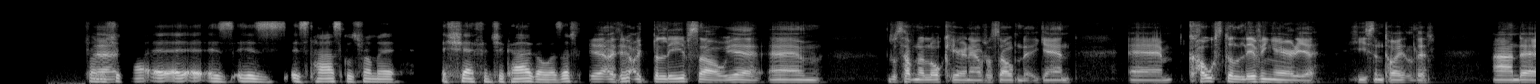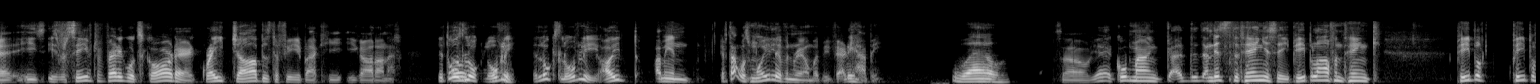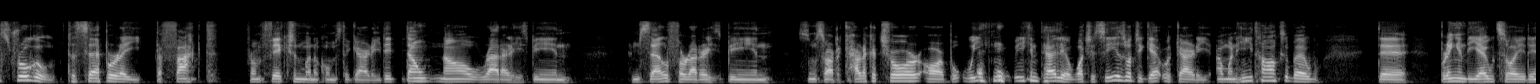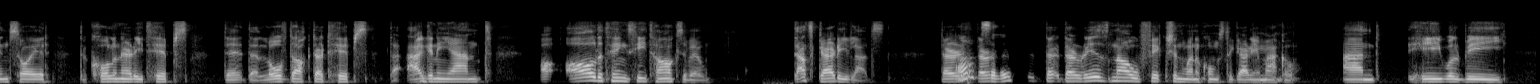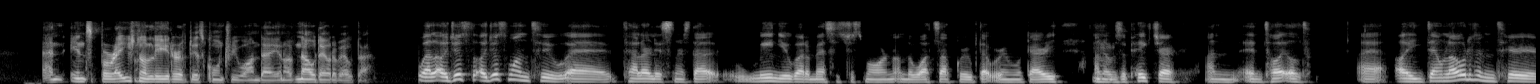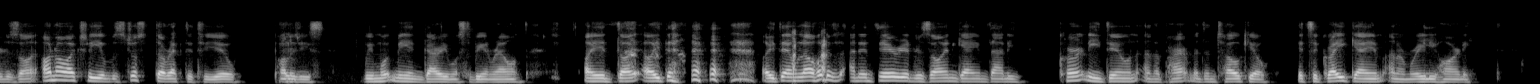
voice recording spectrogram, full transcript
from Uh, Chicago. Uh, his his his task was from a, a chef in Chicago, was it? yeah, I think I believe so. Yeah. Um, just having a look here now. Just opened it again. Um, coastal living area. He's entitled it, and uh, he's he's received a very good score there. Great job is the feedback he, he got on it. It does Oh. look lovely. It looks lovely. I I mean, if that was my living room, I'd be very happy. Wow. So yeah, good man. And this is the thing you see. People often think people people struggle to separate the fact from fiction when it comes to Gary. They don't know whether he's being himself or whether he's being some sort of caricature or but we can we can tell you what you see is what you get with Gary. And when he talks about the bringing the outside inside, the culinary tips, the the love doctor tips, the agony ant, a- all the things he talks about, that's Gary lads. There, there, there, there is no fiction when it comes to Gary Mackle, and he will be an inspirational leader of this country one day, and I've no doubt about that. Well, I just I just want to uh, tell our listeners that me and you got a message this morning on the WhatsApp group that we're in with Gary, and Mm. there was a picture and entitled. Uh, I downloaded an interior design. Oh no, actually, it was just directed to you. Apologies. We me and Gary must have been around. I I, I downloaded an interior design game, Danny. Currently doing an apartment in Tokyo. It's a great game, and I'm really horny.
